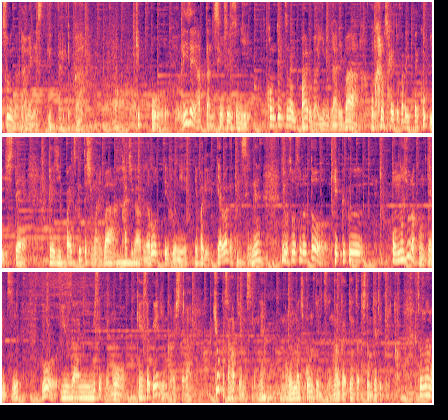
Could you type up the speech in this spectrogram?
そういうのはダメですって言ったりとか結構以前あったんですよ。そういうふうにコンテンツがいっぱいあればいいのであれば他のサイトからいっぱいコピーしてページいっぱい作ってしまえば価値があるだろうっていうふうにやっぱりやるわけなんですよね。でもそうすると結局同じようなコンテンツをユーザーに見せても検索エンジンからしたら評価下がっちゃいますよね、同じコンテンツ何回検索しても出てくると、そうなの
